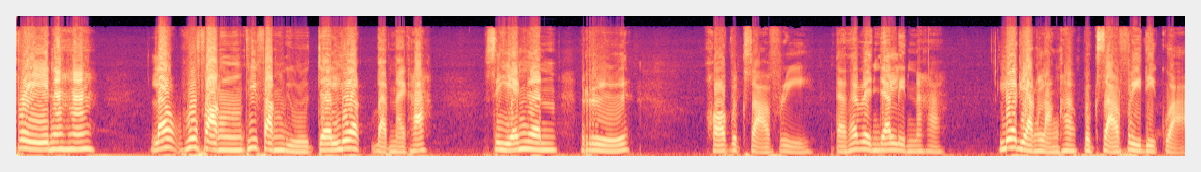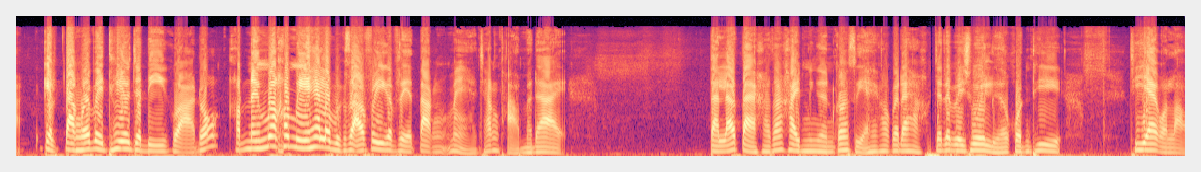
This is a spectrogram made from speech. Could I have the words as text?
ฟรีนะคะ แล้วผู้ฟังที่ฟังอยู่จะเลือกแบบไหนคะ เสียเงินหรือขอปรึกษาฟรี แต่ถ้าเป็นยาลินนะคะ เลือกอย่างหลังค่ะ ปรึกษาฟรีดีกว่า เก็บตังค์ไว้ไปเที่ยวจะดีกว่าเนาะในเมื่อเขามีให้เราปรึกษาฟรีกับเสียตังค์แหมช่างถามมาได้ แต่แล้วแต่ค่ะ ถ้าใครมีเงินก็เสียให้เขาก็ได้ค่ะ จะได้ไปช่วยเหลือคนที่ที่แย่กว่าเรา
